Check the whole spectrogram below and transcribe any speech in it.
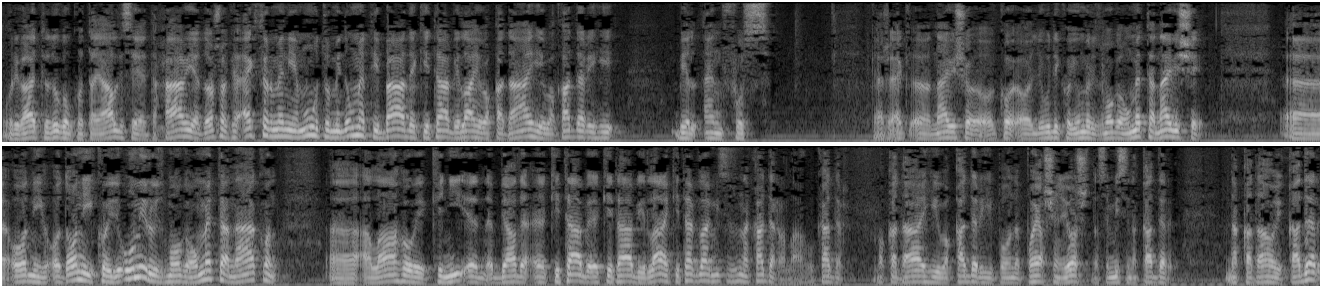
u rivajetu drugom kod tajali se je tahavija došlo kao ekster men je mutu min umeti bade kitabi lahi wa qadaihi wa kadarihi bil enfus kaže ek, e, najviše ko, ljudi koji umiru iz moga umeta najviše uh, od, onih, od onih koji umiru iz moga umeta nakon Eh, Allahove eh, eh, kitab kitab la kitab la misli na kadar Allahu kadar ma kadahi, wa kadarhi, pa onda pojašnjeno još da se misli na kadar na qadao i kadar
